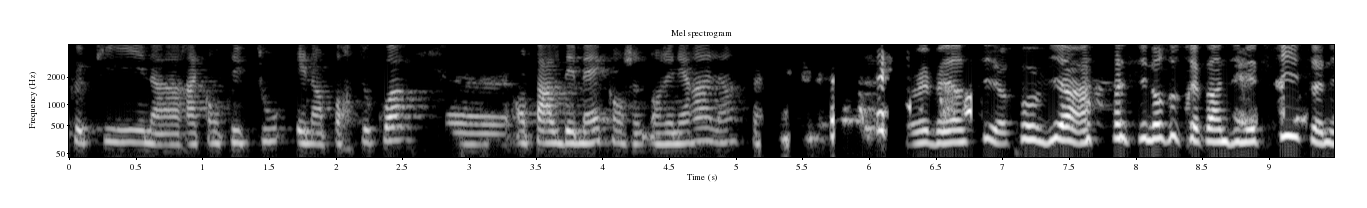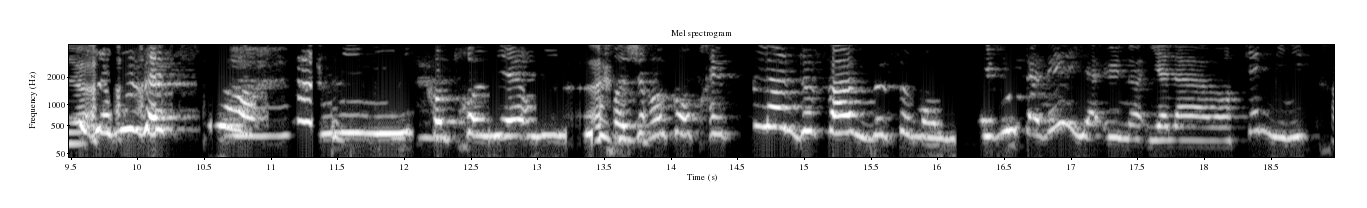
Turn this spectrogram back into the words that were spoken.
copines à raconter tout et n'importe quoi. on parle des mecs en, en général. Hein, ça... oui, bien sûr, faut bien. Sinon, ce serait pas un dîner de filles, Sonia. Je vous assure, ministre, première ministre, j'ai rencontré plein de femmes de ce monde. Et vous savez, il y a une, il y a l'ancienne ministre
